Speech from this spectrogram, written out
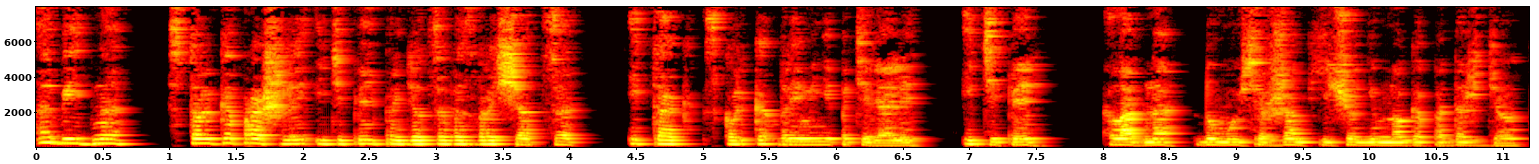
«Обидно. Столько прошли, и теперь придется возвращаться. И так, сколько времени потеряли. И теперь... Ладно, думаю, сержант еще немного подождет».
